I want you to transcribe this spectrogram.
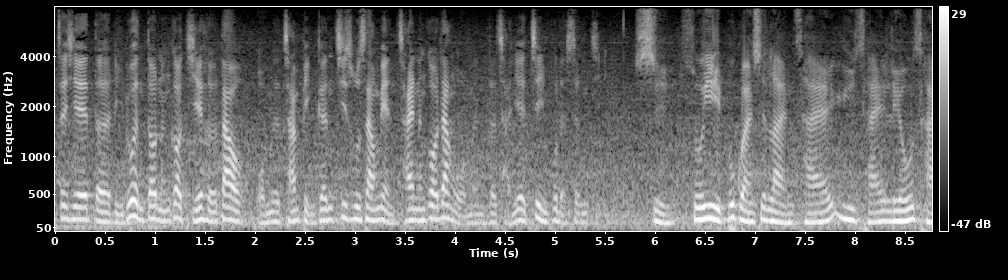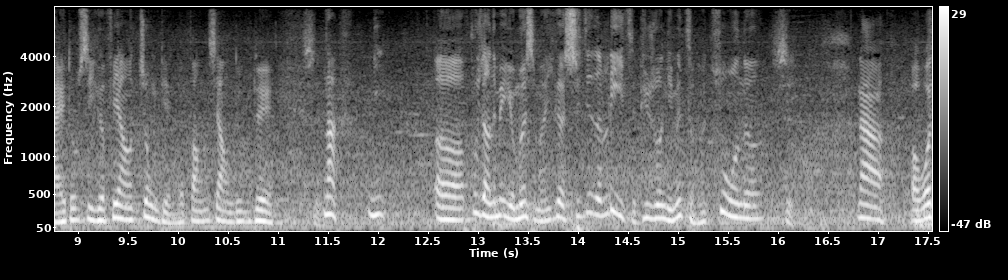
这些的理论都能够结合到我们的产品跟技术上面，才能够让我们的产业进一步的升级。是，所以不管是揽才、育才、留才，都是一个非常重点的方向，对不对？是。那你呃，部长那边有没有什么一个实际的例子？比如说你们怎么做呢？是。那呃，我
